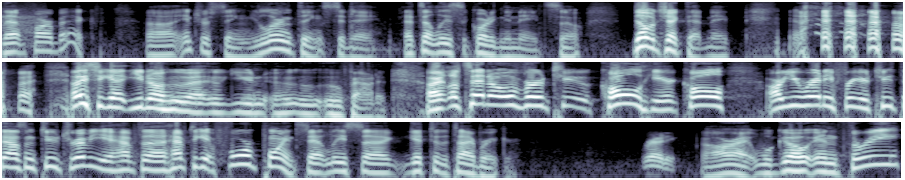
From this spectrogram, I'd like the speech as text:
that far back. Uh, interesting. You learn things today. That's at least according to Nate. So double check that, Nate. at least you get you know who uh, you who, who found it. All right, let's head over to Cole here. Cole, are you ready for your 2002 trivia? You have to have to get four points to at least uh, get to the tiebreaker. Ready. All right, we'll go in three,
